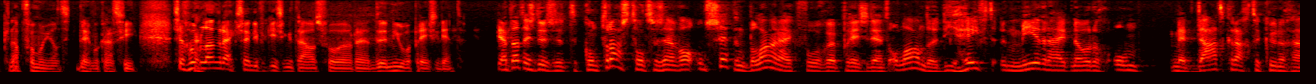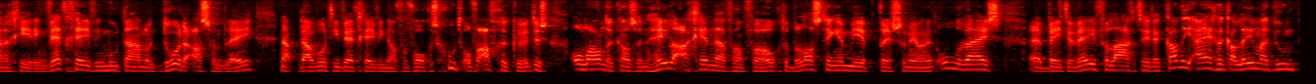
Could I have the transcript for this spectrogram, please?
Knap vermoeiend, democratie. Zeg, hoe belangrijk zijn die verkiezingen trouwens voor uh, de nieuwe president? Ja, dat is dus het contrast, want ze zijn wel ontzettend belangrijk voor uh, president Hollande. Die heeft een meerderheid nodig om met daadkracht te kunnen gaan regering. Wetgeving moet namelijk door de Assemblée. Nou, daar wordt die wetgeving dan vervolgens goed of afgekeurd. Dus Hollande kan zijn hele agenda van verhoogde belastingen... meer personeel in het onderwijs, uh, btw verlagen... dat kan hij eigenlijk alleen maar doen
